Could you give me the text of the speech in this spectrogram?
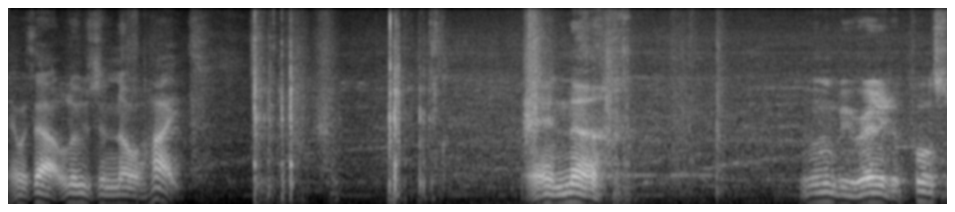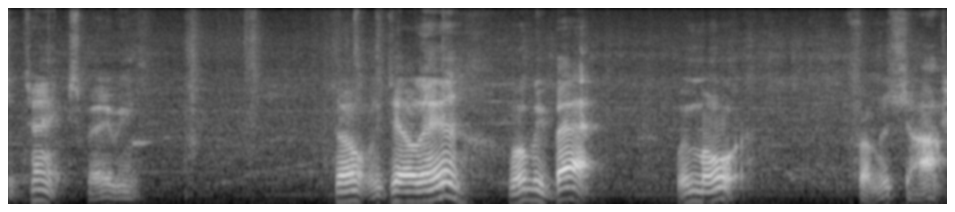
And without losing no height. And uh, we'll be ready to pull some tanks, baby. So until then, we'll be back with more from the shop.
